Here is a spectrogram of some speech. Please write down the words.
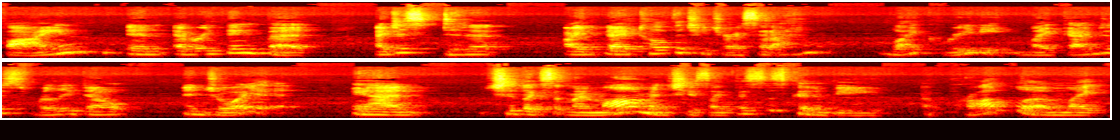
fine in everything, but I just didn't. I, I told the teacher, I said, I don't like reading, like I just really don't enjoy it, and she looks at my mom and she's like, this is going to be a problem. Like,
